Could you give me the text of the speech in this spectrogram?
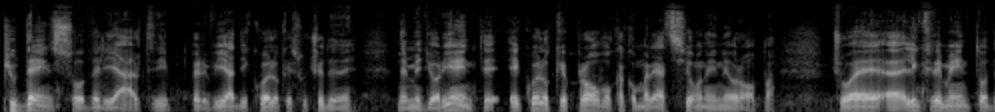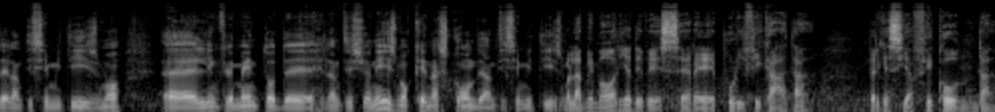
più denso degli altri per via di quello che succede nel Medio Oriente e quello che provoca come reazione in Europa, cioè eh, l'incremento dell'antisemitismo, eh, l'incremento dell'antisionismo che nasconde antisemitismo. La memoria deve essere purificata perché sia feconda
